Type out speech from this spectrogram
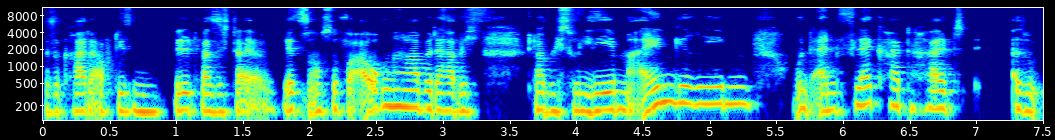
also gerade auf diesem Bild, was ich da jetzt noch so vor Augen habe, da habe ich, glaube ich, so Leben eingerieben und ein Fleck hat halt, also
